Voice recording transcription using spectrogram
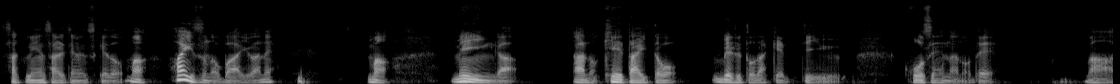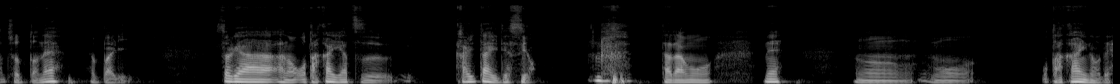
削減されてるんですけど、まあ、ファイズの場合はね、まあ、メインがあの携帯とベルトだけっていう構成なので、まあちょっとね、やっぱり、そりゃ、あの、お高いやつ買いたいですよ。ただもう、ね、うん、もう、お高いので、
